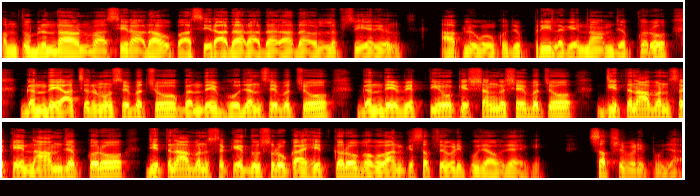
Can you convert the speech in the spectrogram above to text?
हम तो वृंदावन वासी राधा उपासी राधा राधा राधा वल्लभ श्री हरिवंश। आप लोगों को जो प्रिय लगे, नाम जप करो। गंदे आचरणों से बचो, गंदे भोजन से बचो, गंदे व्यक्तियों के संग से बचो। जितना बन सके नाम जप करो, जितना बन सके दूसरों का हित करो। भगवान की सबसे बड़ी पूजा हो जाएगी। सबसे बड़ी पूजा।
